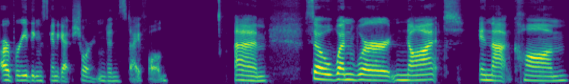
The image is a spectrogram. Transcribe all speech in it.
our breathing is going to get shortened and stifled. Um so when we're not in that calm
